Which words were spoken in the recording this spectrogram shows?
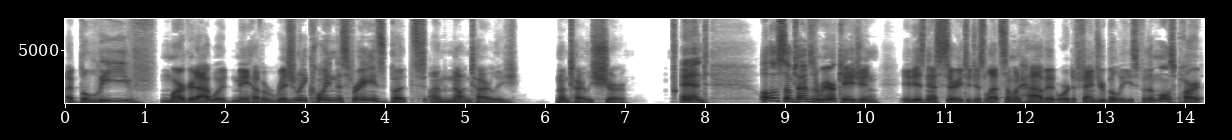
I believe Margaret Atwood may have originally coined this phrase, but I'm not entirely not entirely sure. And although sometimes on a rare occasion it is necessary to just let someone have it or defend your beliefs, for the most part,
